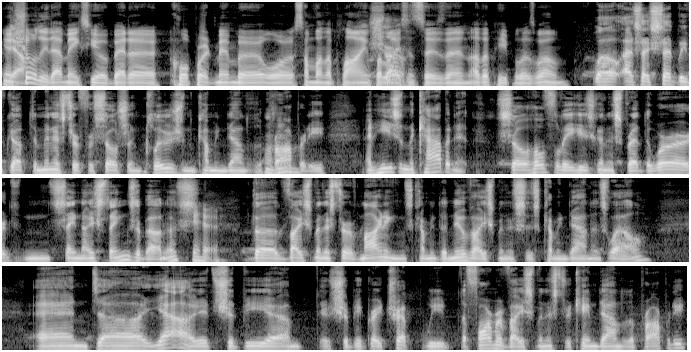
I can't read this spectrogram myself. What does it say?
You know, Yeah. surely that makes you a better corporate member or someone applying for Sure. licenses than other people as well. Well, as I said, we've got the Minister for Social Inclusion coming down to the Mm-hmm. property, and he's in the cabinet. So hopefully he's going to spread the word and say nice things about us. Yeah. The Vice Minister of Mining is coming, the new Vice Minister is coming down as well. And uh, yeah, it should be um, it should be a great trip. We the former Vice Minister came down to the property,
